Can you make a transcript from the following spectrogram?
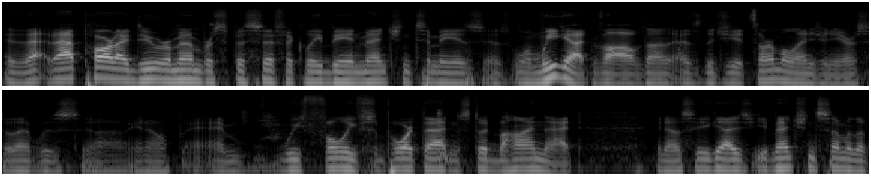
that that part I do remember specifically being mentioned to me as, as when we got involved on, as the geothermal engineer. So that was uh, you know, and we fully support that and stood behind that. You know, so you guys you mentioned some of the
